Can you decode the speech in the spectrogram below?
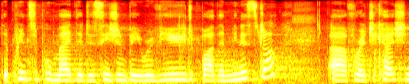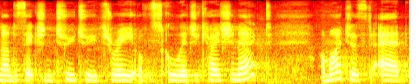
the principal made the decision be reviewed by the Minister uh, for Education under section 223 of the School Education Act. I might just add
